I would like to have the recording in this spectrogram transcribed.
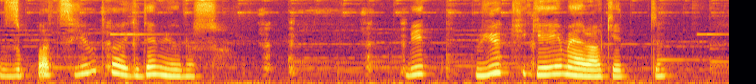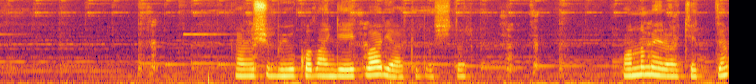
Zıplatıyor da gidemiyoruz. Bir büyük geyi merak ettim. Yani şu büyük olan geyik var ya arkadaşlar. Onu merak ettim.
